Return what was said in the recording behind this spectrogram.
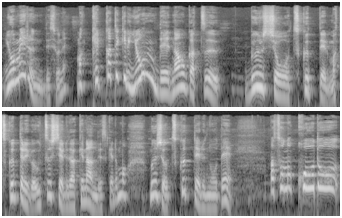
読めるんですよね。まあ、結果的に読んでなおかつ文章を作ってる、まあ、作ってるか写してるだけなんですけども文章を作ってるので、まあ、その行動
